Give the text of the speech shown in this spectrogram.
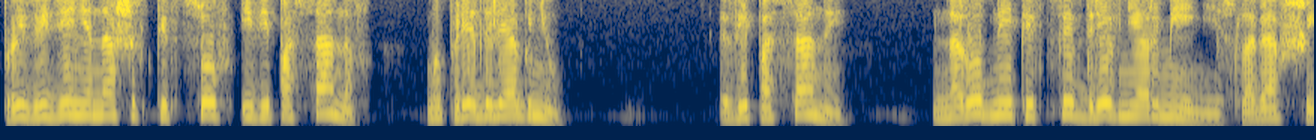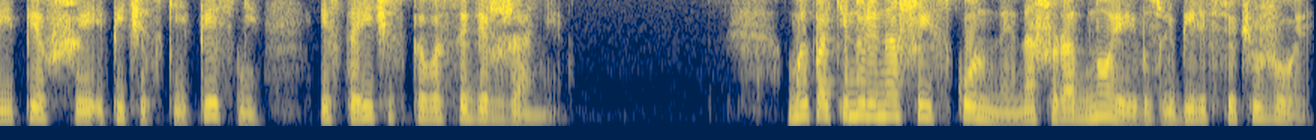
Произведения наших певцов и випасанов мы предали огню. Випасаны — народные певцы в Древней Армении, слагавшие и певшие эпические песни исторического содержания. Мы покинули наше исконное, наше родное и возлюбили все чужое.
